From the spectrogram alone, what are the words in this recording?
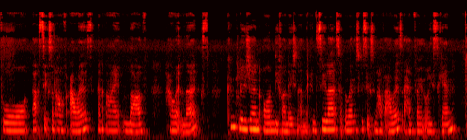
for about six and a half hours and I love how it looks. Conclusion on the foundation and the concealer. So I've been wearing this for six and a half hours. I have very oily skin. I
